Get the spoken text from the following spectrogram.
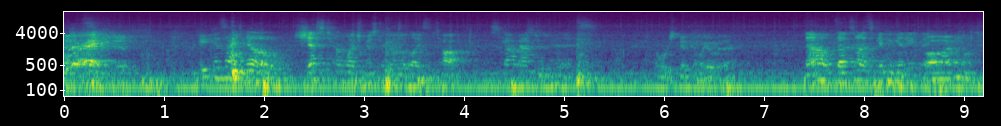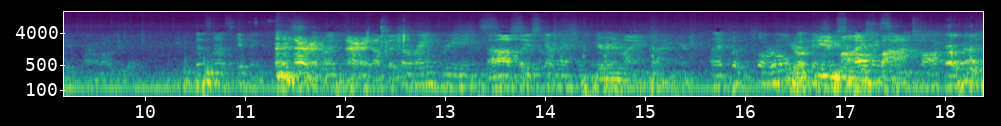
All right. Because I know just how much Mr. Miller likes to talk. Scoutmaster's minutes. Oh, we're skipping way over there. No, that's not skipping anything. Oh, I don't want to skip. I don't want to do that. That's not skipping. All right, all right, I'll say The so. rank readings. I'll to say so. Scoutmaster's You're in my time here. And I put plural You're because in you my always seem spot. to talk over the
